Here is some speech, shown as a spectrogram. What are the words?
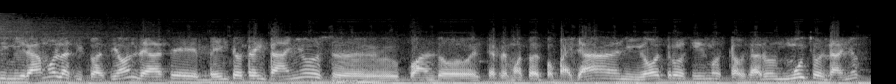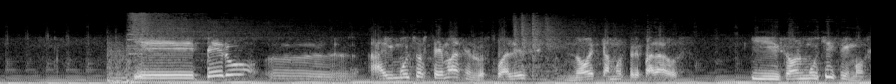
si miramos la situación de hace 20 o 30 años, eh, cuando el terremoto de Popayán y otros sismos causaron muchos daños, eh, pero eh, hay muchos temas en los cuales no estamos preparados y son muchísimos.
